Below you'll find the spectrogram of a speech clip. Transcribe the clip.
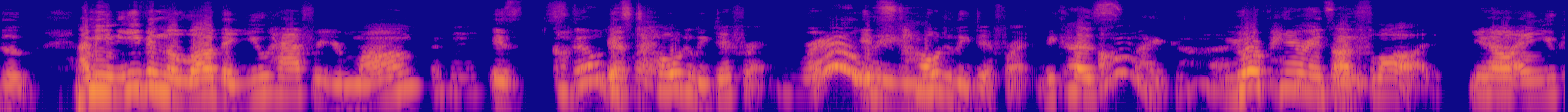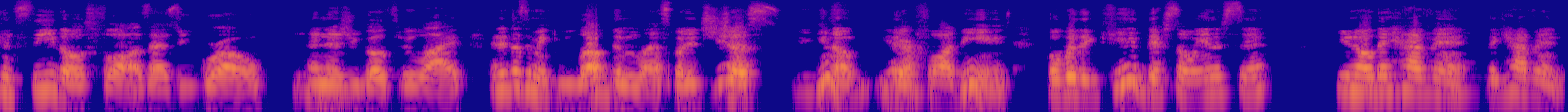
the I mean even the love that you have for your mom Mhm. is Still it's totally different. Really? It's totally different because Oh my god. Your parents are flawed. You know, and you can see those flaws as you grow and as you go through life. And it doesn't make you love them less, but it's Yeah. just you know, yeah. they're flawed beings. But with a kid, they're so innocent. You know, they haven't they haven't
